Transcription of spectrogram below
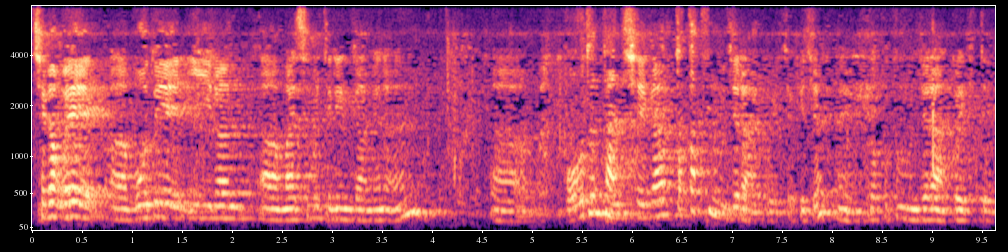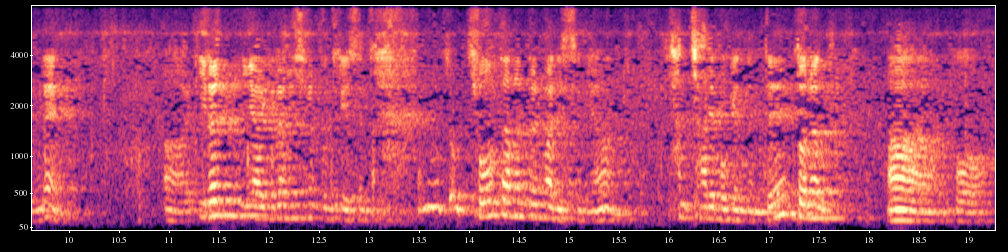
제가 왜 어, 모두에 이런 어, 말씀을 드리는가 하면은 어, 모든 단체가 똑같은 문제를 앓고 있죠. 그죠? 네, 똑같은 문제를 앓고 있기 때문에 어, 이런 이야기를 하시는 분들이 있습니다. 아, 좀 좋은 단어들만 있으면 참 잘해보겠는데 또는 아, 뭐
